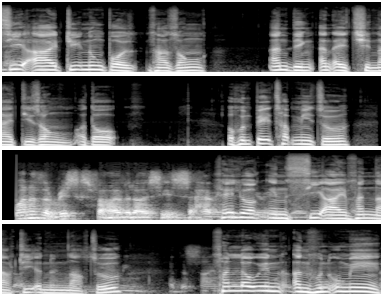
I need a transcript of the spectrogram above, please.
CIT nung pol na zong ai chinai ti zong ado a hun pe chap mi chu. One of the risks for overdose is having theiluak in CI man nak ti anun nak chu. Man lo in an hun umi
